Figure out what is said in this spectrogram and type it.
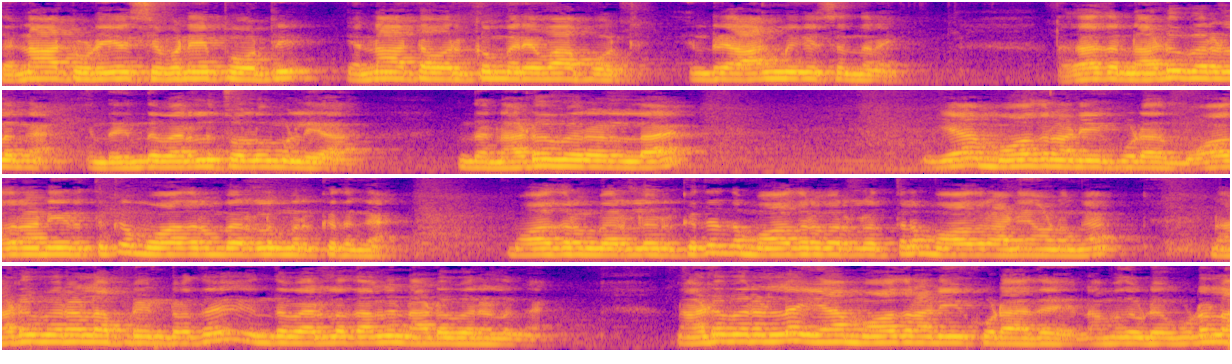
தென்னாட்டுடைய சிவனை போற்றி எந்நாட்டவருக்கும் இறைவா போற்றி இன்றைய ஆன்மீக சிந்தனை. அதாவது நடு விரலுங்க இந்த இந்த விரல் சொல்லுவோம் இல்லையா? இந்த நடு விரலில் ஏன் மோதிரம் அணியக்கூடாது? மோதிரம் அணியறதுக்கு மோதிரம் விரலும் இருக்குதுங்க. மோதிரம் விரல் இருக்குது. இந்த மோதிர விரலத்தில் மோதிரம் அணியணுங்க. நடுவிரல் அப்படின்றது இந்த விரல் தாங்க நடுவிரலுங்க. நடுவிரலில் ஏன் மோதிரம் அணியக்கூடாது? நம்மளுடைய உடல்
